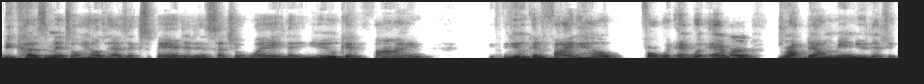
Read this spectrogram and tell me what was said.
because mental health has expanded in such a way that you can find you can find help for whatever, whatever drop down menu that you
